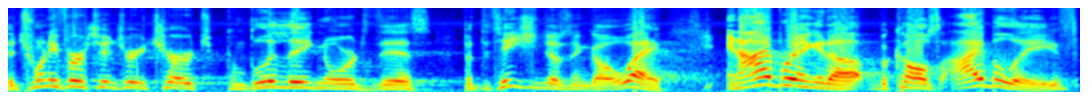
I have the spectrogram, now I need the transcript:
The 21st century church completely ignores this, but the teaching doesn't go away. And I bring it up because I believe,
